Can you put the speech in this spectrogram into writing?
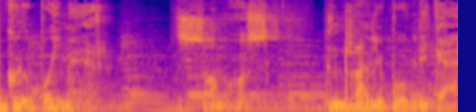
Grupo Imer. Somos Radio Pública.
